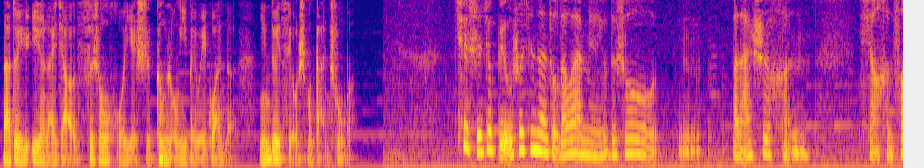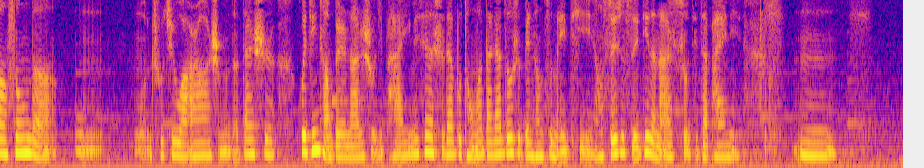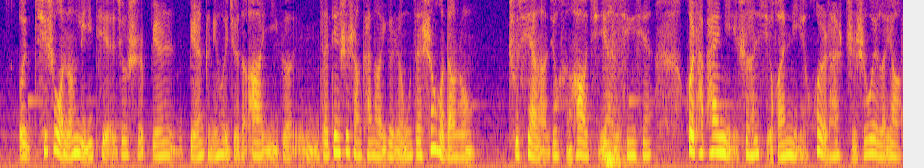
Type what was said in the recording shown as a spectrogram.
那对于艺人来讲，私生活也是更容易被围观的。您对此有什么感触吗？确实，就比如说现在走到外面，有的时候，嗯，本来是很想很放松的，嗯，出去玩啊什么的，但是会经常被人拿着手机拍，因为现在时代不同了，大家都是变成自媒体，然后随时随地的拿着手机在拍你。嗯，我其实我能理解，就是别人别人肯定会觉得啊，一个你在电视上看到一个人物，在生活当中。出现了就很好奇也很新鲜，或者他拍你是很喜欢你，或者他只是为了要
